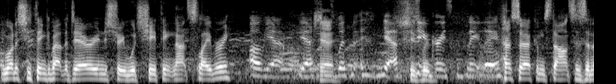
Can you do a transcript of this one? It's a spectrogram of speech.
What does she think about the dairy industry? Would she think that's slavery? Oh yeah, yeah, she's Yeah. with me. Yeah, She's she with- agrees completely. Her circumstances are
